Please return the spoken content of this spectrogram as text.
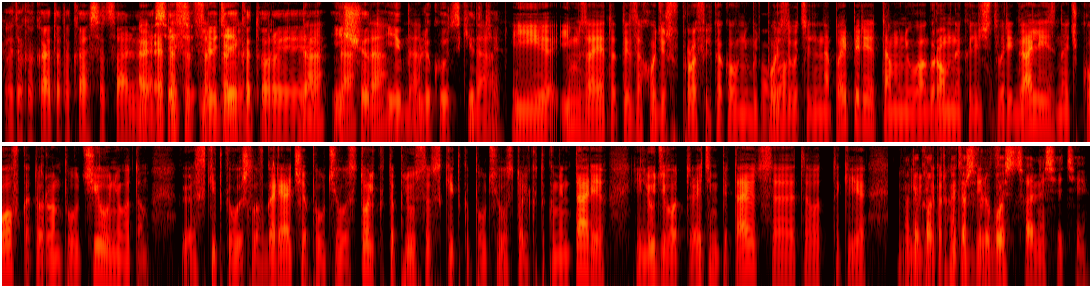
это какая-то такая социальная э, это сеть соци... людей, которые да, ищут да, и да, публикуют скидки? Да. И им за это ты заходишь в профиль какого-нибудь Ого. пользователя на Пеппере, там у него огромное количество регалий, значков, которые он получил, у него там скидка вышла в горячее, получила столько-то плюсов, скидка получила столько-то комментариев, и люди вот этим питаются, это вот такие ну, люди, это как, которые мне кажется, в любой социальной сети.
